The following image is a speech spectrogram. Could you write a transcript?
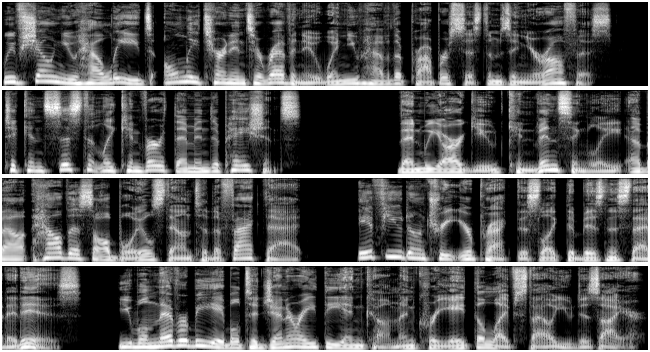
We've shown you how leads only turn into revenue when you have the proper systems in your office to consistently convert them into patients. Then we argued convincingly about how this all boils down to the fact that if you don't treat your practice like the business that it is, you will never be able to generate the income and create the lifestyle you desire.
